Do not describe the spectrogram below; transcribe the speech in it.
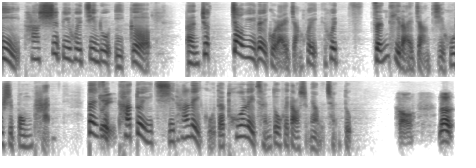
以它势必会进入一个，嗯，就教育类股来讲，会会整体来讲几乎是崩盘。但是它对于其他类股的拖累程度会到什么样的程度？好。那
